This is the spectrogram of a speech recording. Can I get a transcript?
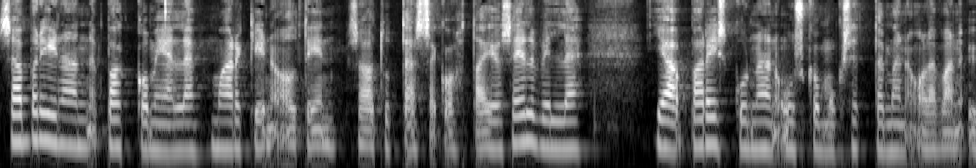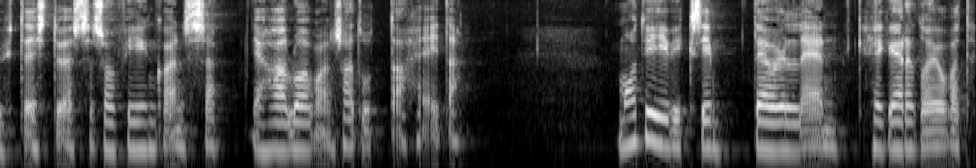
Sabrinan pakkomielle Markin oltiin saatu tässä kohtaa jo selville, ja pariskunnan uskomukset tämän olevan yhteistyössä Sofiin kanssa ja haluavan satuttaa heitä. Motiiviksi teoilleen he kertoivat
